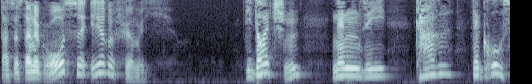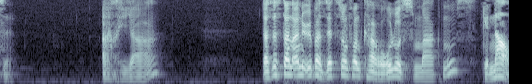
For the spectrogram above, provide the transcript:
Das ist eine große Ehre für mich. Die Deutschen nennen Sie Karl der Große. Ach ja? Das ist dann eine Übersetzung von Carolus Magnus? Genau.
